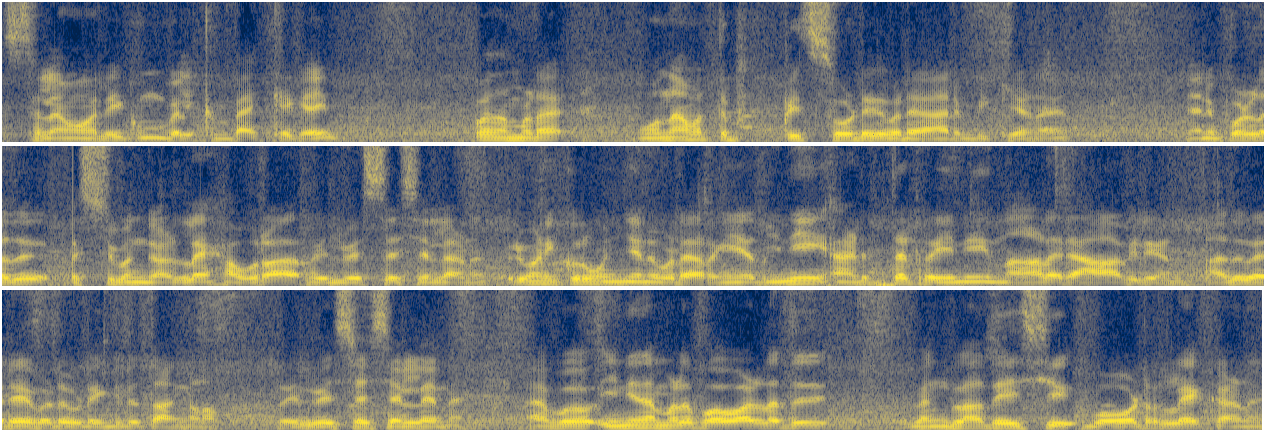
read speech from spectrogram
അസ്സാം വലൈക്കും വെൽക്കം ബാക്ക് അഗൈൻ. ഇപ്പോൾ നമ്മുടെ മൂന്നാമത്തെ എപ്പിസോഡ് ഇവിടെ ആരംഭിക്കുകയാണ്. ഞാനിപ്പോൾ ഉള്ളത് വെസ്റ്റ് ബംഗാളിലെ ഹൗറ റെയിൽവേ സ്റ്റേഷനിലാണ്. ഒരു മണിക്കൂർ മുന്നെയാണ് ഇവിടെ ഇറങ്ങിയത്. ഇനി അടുത്ത ട്രെയിൻ നാളെ രാവിലെയാണ്. അതുവരെ ഇവിടെ എവിടെയെങ്കിലും തങ്ങണം. റെയിൽവേ സ്റ്റേഷനിൽ തന്നെ. അപ്പോൾ ഇനി നമ്മൾ പോകാനുള്ളത് ബംഗ്ലാദേശ് ബോർഡറിലേക്കാണ്.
